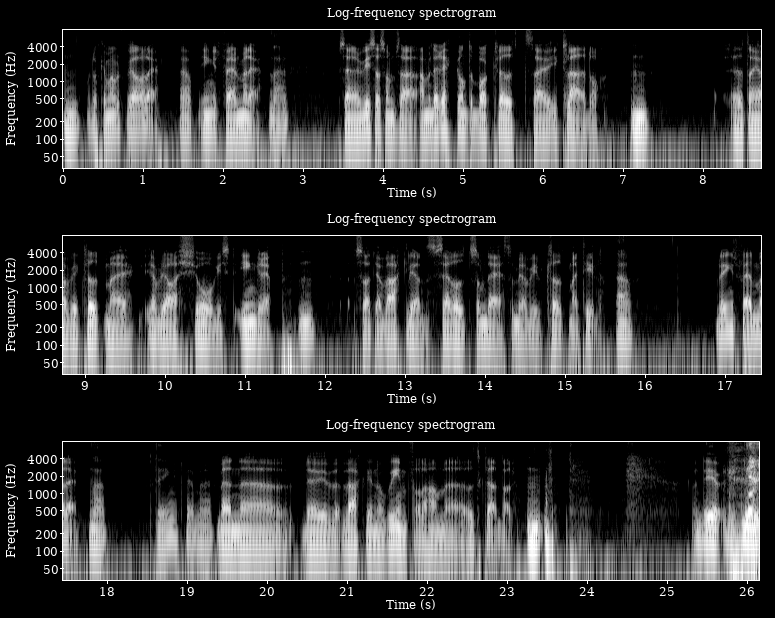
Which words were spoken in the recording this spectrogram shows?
Mm. Och då kan man väl få göra det. Ja. Inget fel med det. Nej Sen är det vissa som säger, ja men det räcker inte bara att klä ut sig i kläder. mm. Utan jag vill klä ut mig, jag vill göra kirurgiskt ingrepp. Mm. Så att jag verkligen ser ut som det som jag vill klä ut mig till. Ja, Det är inget fel med det. nej Det är inget fel med det Men eh, det är ju verkligen att gå in för det här med utklädnad. mm. Det, det blir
